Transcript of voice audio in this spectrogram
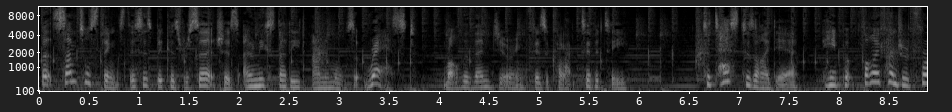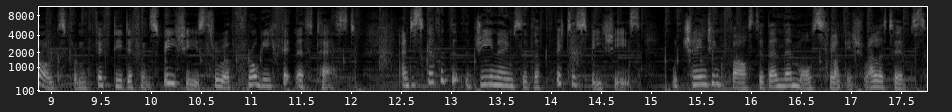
But Santos thinks this is because researchers only studied animals at rest rather than during physical activity. To test his idea, he put 500 frogs from 50 different species through a froggy fitness test and discovered that the genomes of the fitter species were changing faster than their more sluggish relatives.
